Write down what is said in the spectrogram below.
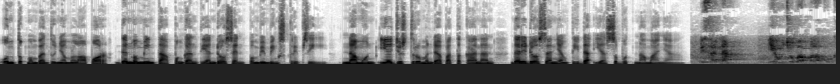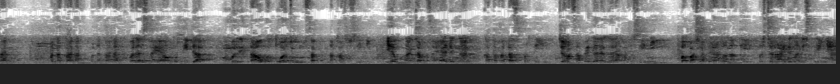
untuk membantunya melapor dan meminta penggantian dosen pembimbing skripsi. Namun, ia justru mendapat tekanan dari dosen yang tidak ia sebut namanya. Di sana, ia mencoba melakukan penekanan-penekanan kepada saya untuk tidak memberitahu ketua jurusan tentang kasus ini. Ia mengancam saya dengan kata-kata seperti, jangan sampai gara-gara kasus ini, Bapak Syafiranto nanti bercerai dengan istrinya.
